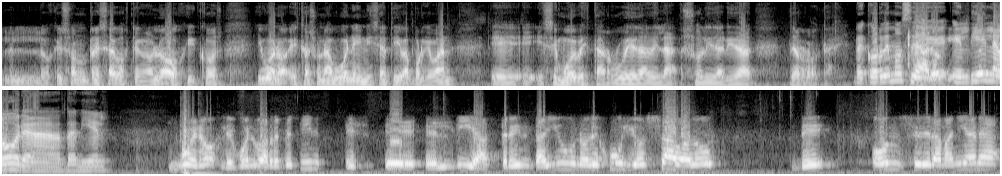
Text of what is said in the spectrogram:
los, que son rezagos tecnológicos. Y bueno, esta es una buena iniciativa porque van eh, se mueve esta rueda de la solidaridad de Rotary. Recordemos el día y la hora, Daniel. Bueno, les vuelvo a repetir, es eh, el día 31 de julio, sábado, de 11 de la mañana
